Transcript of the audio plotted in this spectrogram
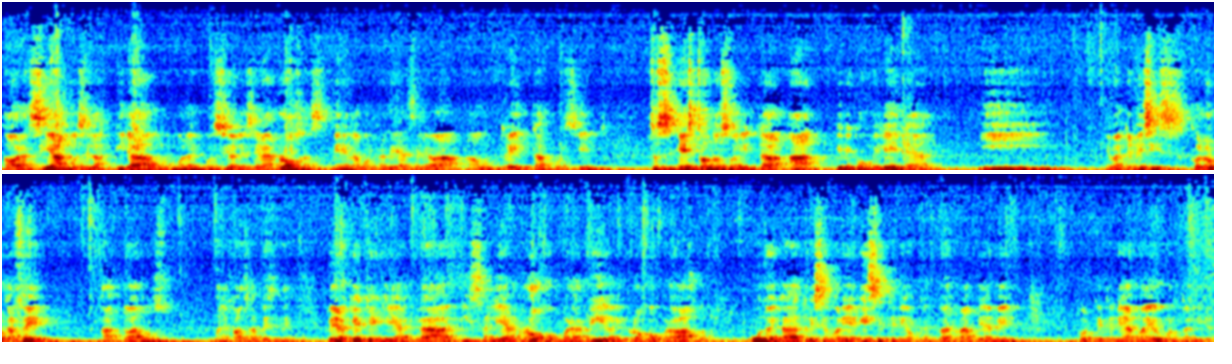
Ahora, si ambos, el aspirado como las deposiciones eran rojas, miren la mortalidad se le va a un 30%. Entonces, esto nos orientaba, ah, viene con melena y hematemesis color café, actuamos, manejamos al paciente pero aquel que llegaba y salía rojo por arriba y rojo por abajo, uno de cada tres se moría. En ese teníamos que actuar rápidamente porque tenía mayor mortalidad.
